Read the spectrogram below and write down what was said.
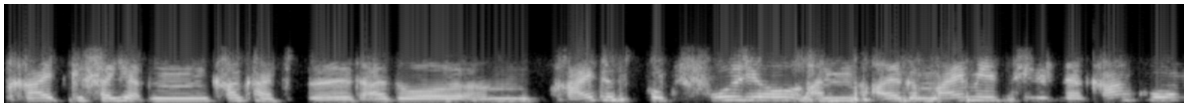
breit gefächerten Krankheitsbild. Also ähm, breites Portfolio an allgemeinmedizinischen Erkrankungen,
